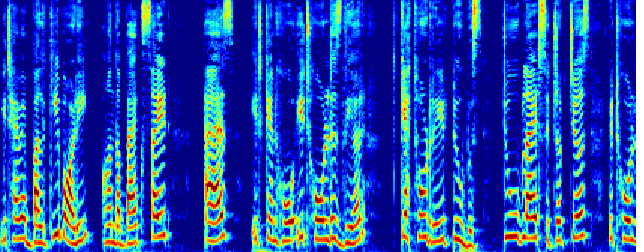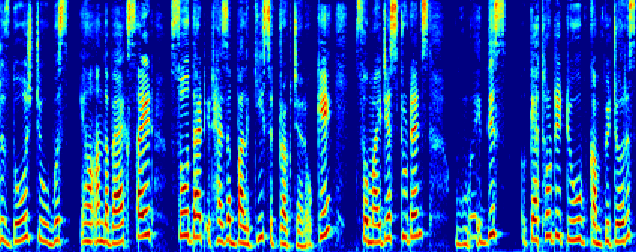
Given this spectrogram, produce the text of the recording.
It have a bulky body on the back side as it can hold, it holds their cathode ray tubes tube light structures it holds those tubes uh, on the back side so that it has a bulky structure okay so my dear students this cathode tube computers,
